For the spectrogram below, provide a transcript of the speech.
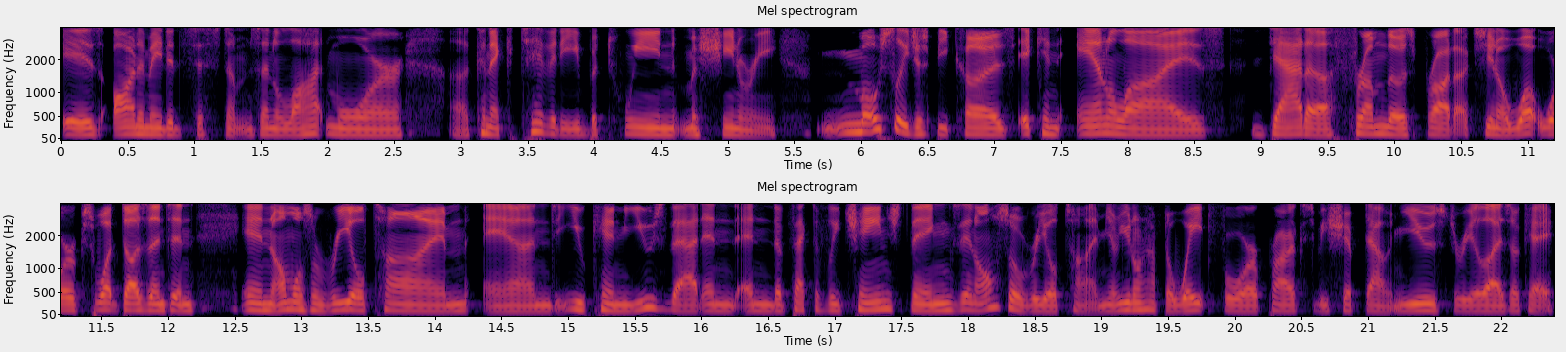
is automated systems and a lot more uh, connectivity between machinery mostly just because it can analyze data from those products you know what works what doesn't and in almost real time and you can use that and and effectively change things in also real time you know you don't have to wait for products to be shipped out and used to realize okay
